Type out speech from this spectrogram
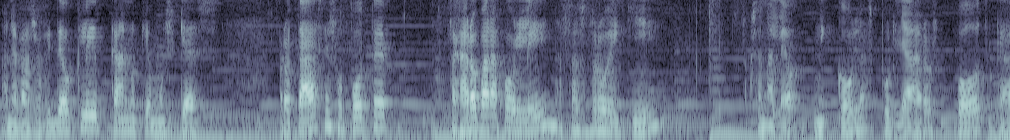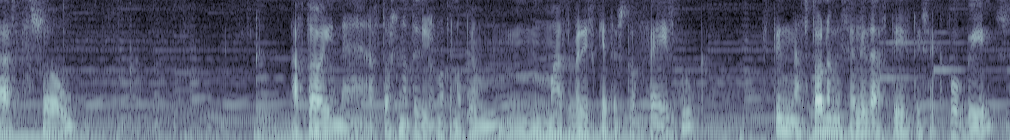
ανεβάζω βίντεο κλιπ, κάνω και μουσικές προτάσεις, οπότε θα χαρώ πάρα πολύ να σας βρω εκεί, το ξαναλέω, Νικόλας Πουρλιάρος Podcast Show. Αυτό είναι, αυτός είναι ο τίτλος με τον οποίο μας βρίσκεται στο facebook, στην αυτόνομη σελίδα αυτής της εκπομπής.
